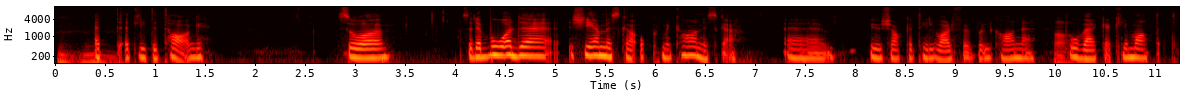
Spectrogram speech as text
Mhm. ett, ett litet tag. Så, så det är både kemiska och mekaniska eh, orsaker till varför vulkaner Ja. påverkar klimatet.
